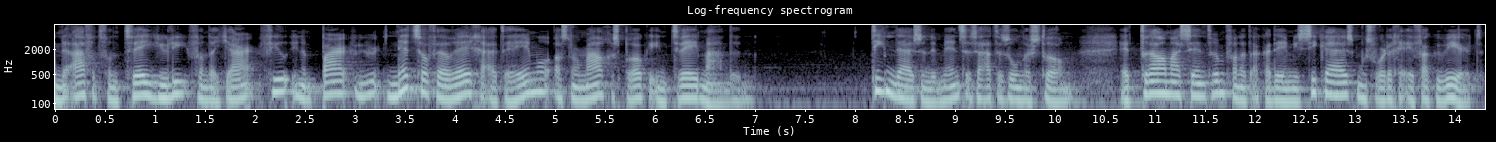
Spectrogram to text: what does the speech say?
In de avond van 2 juli van dat jaar viel in een paar uur net zoveel regen uit de hemel als normaal gesproken in twee maanden. Tienduizenden mensen zaten zonder stroom. Het traumacentrum van het academisch ziekenhuis moest worden geëvacueerd.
